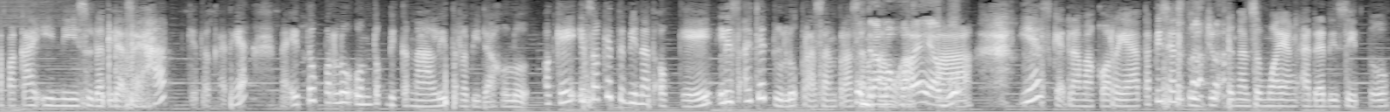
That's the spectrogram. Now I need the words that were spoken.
Apakah ini sudah tidak sehat gitu kan ya? Nah itu perlu untuk dikenali terlebih dahulu. Oke, okay, it's okay to be not okay. List aja dulu perasaan-perasaan kamu drama Korea ya bu? Yes, kayak drama Korea. Tapi saya setuju dengan semua yang ada di situ.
